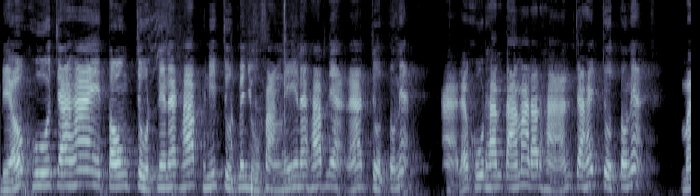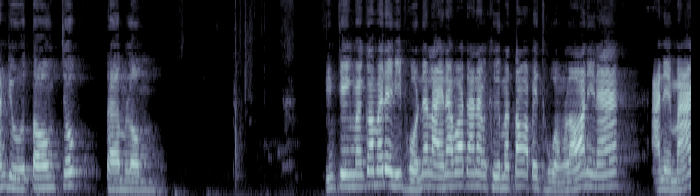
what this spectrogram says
เดี๋ยวครูจะให้ตรงจุดเนี่ยนะครับทีนี้จุดมันอยู่ฝั่งนี้นะครับ เนี่ยนะจุดตรงเนี้ย อ่าแล้วครูทำตามมาตรฐานจะให้จุดตรงเนี้ยมันอยู่ตรงจุ๊บเติมลมจจริงๆ มันก็ไม่ได้มีผลอะไรนะเพราะตอนนั้นคือมันต้องเอาไปถ่วงล้อนี่นะ อันนี้มาร์ก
